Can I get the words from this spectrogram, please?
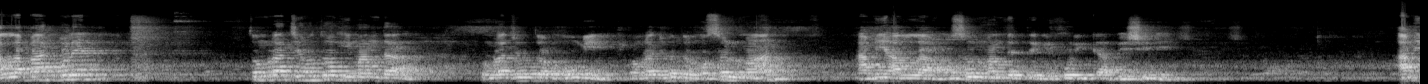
আল্লাহ পাক বলেন, তোমরা যেহেতু ইমানদার তোমরা যেহেতু মুমিন, তোমরা যেহেতু মুসলমান, আমি আল্লাহ মুসলমানদের থেকে পরীক্ষা বেশি নিই। আমি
